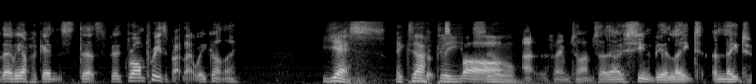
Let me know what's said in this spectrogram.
they'll be up against that's the Grand Prix about that week, aren't they? Yes, exactly. Spa So, at the same time. So I assume it'd be a late a late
